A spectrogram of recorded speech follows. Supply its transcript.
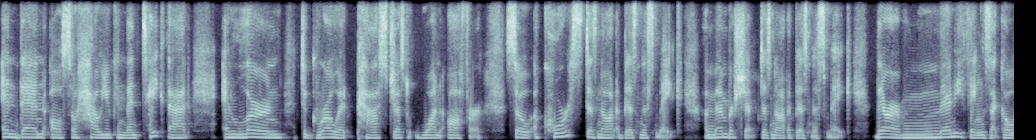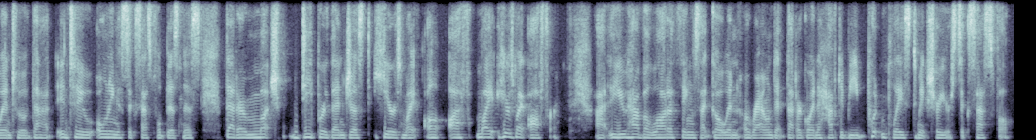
And then also how you can then take that and learn to grow it past just one offer. So a course does not a business make. A membership does not a business make. There are many things that go into that, into owning a successful business that are much deeper than just here's my off my here's my offer. Uh, you have a lot of things that go in around it that are going to have to be put in place to make sure you're successful.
